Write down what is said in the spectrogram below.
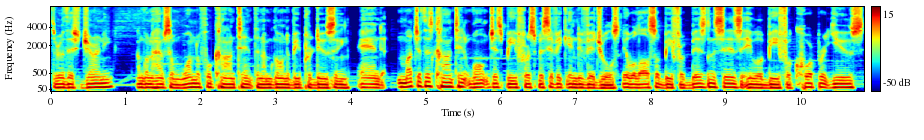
through this journey. I'm going to have some wonderful content that I'm going to be producing. And much of this content won't just be for specific individuals. It will also be for businesses. It will be for corporate use.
